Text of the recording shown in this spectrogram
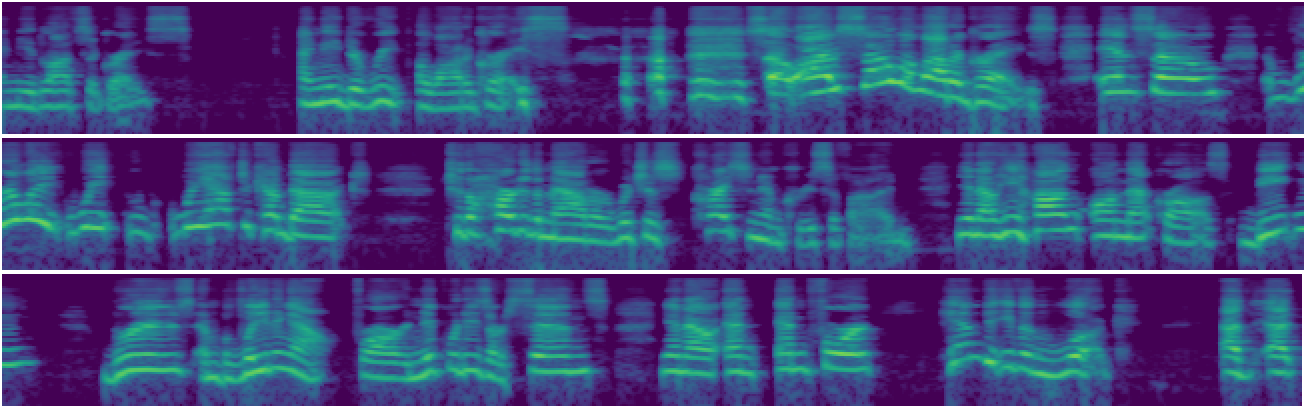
I need lots of grace I need to reap a lot of grace. so I sow a lot of grace. And so really we we have to come back to the heart of the matter, which is Christ and him crucified. You know, he hung on that cross, beaten, bruised, and bleeding out for our iniquities, our sins, you know, and and for him to even look at, at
